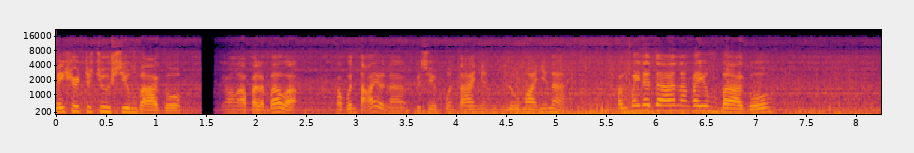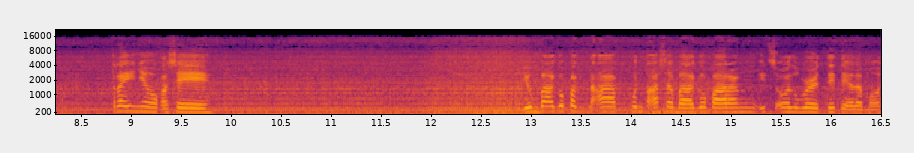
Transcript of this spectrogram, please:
make sure to choose yung bago. Yung nga pala, bawa, papunta kayo na gusto yung puntahan yung luma nyo na. Pag may nadaanan kayong bago, try nyo kasi yung bago pag nakapunta ka sa bago parang it's all worth it eh, alam mo.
